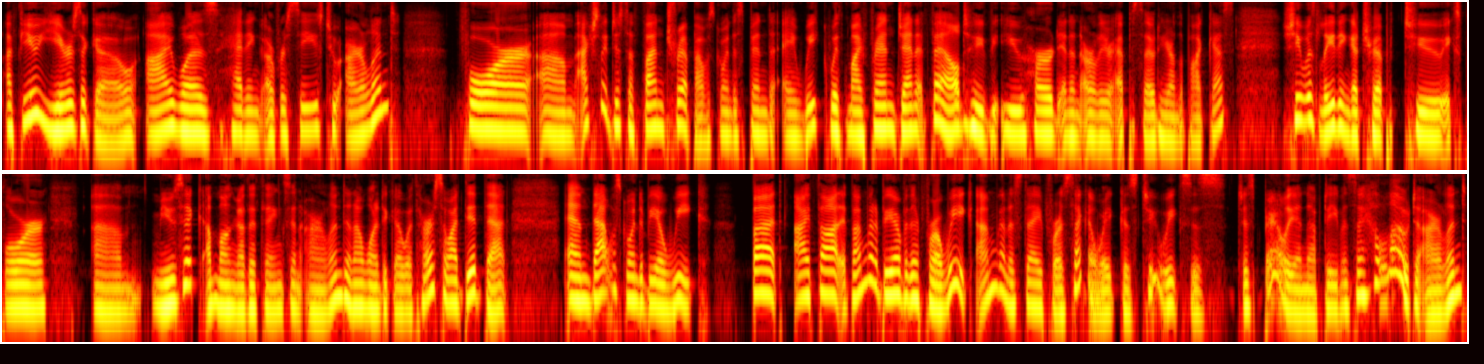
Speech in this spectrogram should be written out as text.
A few years ago, I was heading overseas to Ireland for um, actually just a fun trip. I was going to spend a week with my friend Janet Feld, who you heard in an earlier episode here on the podcast. She was leading a trip to explore um, music, among other things, in Ireland, and I wanted to go with her. So I did that. And that was going to be a week. But I thought if I'm going to be over there for a week, I'm going to stay for a second week because two weeks is just barely enough to even say hello to Ireland.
